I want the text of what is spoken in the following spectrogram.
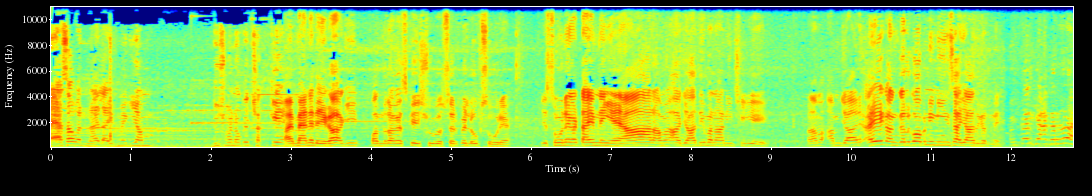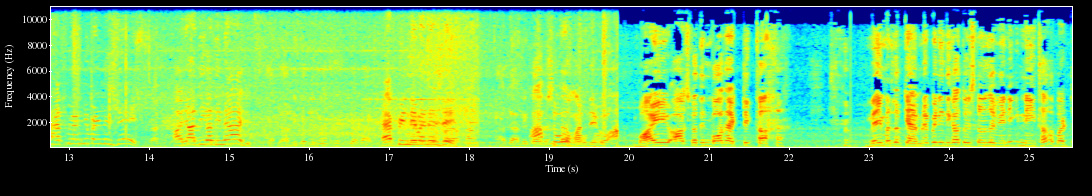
ऐसा बनना है लाइफ में कि हम दुश्मनों के छक्के भाई मैंने देखा कि पंद्रह अगस्त के शुभ अवसर पे लोग सो रहे हैं। ये सोने का टाइम नहीं है यार हमें आज़ादी मनानी चाहिए। हम हम जा रहे हैं एक अंकल को अपनी नींद से आज़ाद करने। अंकल क्या कर रहे हो? हैप्पी इंडिपेंडेंस डे आज़ादी का दिन है आज। हैप्पी इंडिपेंडेंस डे आप सो मत देखो। भाई आज का दिन बहुत एक्टिव था। नहीं मतलब कैमरे पे नहीं दिखा तो इसका मतलब ये नहीं कि नहीं था बट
